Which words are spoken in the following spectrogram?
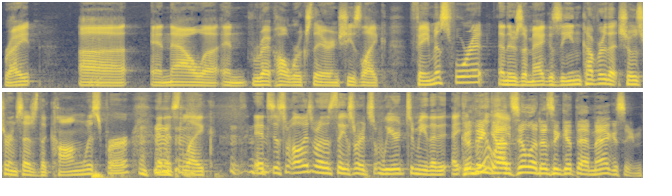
right? Uh, and now uh, and Rebecca Hall works there, and she's like famous for it. And there's a magazine cover that shows her and says the Kong Whisperer, and it's like it's just always one of those things where it's weird to me that it, Good thing real life, Godzilla doesn't get that magazine.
